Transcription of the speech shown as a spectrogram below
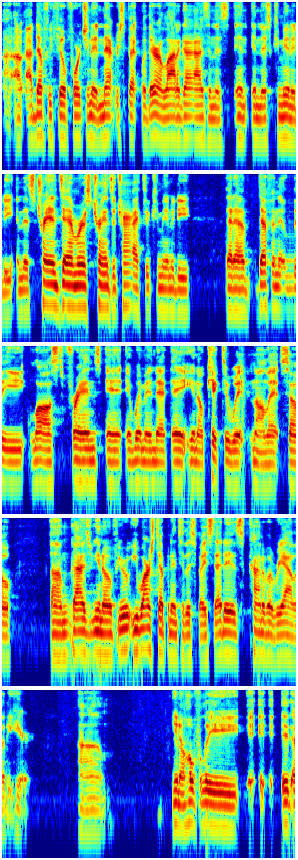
I, I, definitely feel fortunate in that respect. But there are a lot of guys in this in, in this community, in this trans amorous, trans attractive community that have definitely lost friends and, and women that they, you know, kicked it with and all that. So um, guys, you know, if you you are stepping into this space, that is kind of a reality here. Um, you know, hopefully, it, it, I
